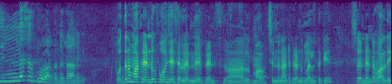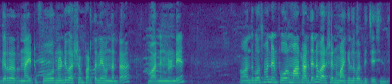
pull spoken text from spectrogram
చిన్న సుప్పు పడుతుంది దానికి. పొద్దున మా ఫ్రెండ్కి ఫోన్ చేశారులేండి ఫ్రెండ్స్ మా చిన్ననాటి ఫ్రెండ్ లలితకి. సో ఏంటంటే వాళ్ళ దగ్గర నైట్ ఫోర్ నుండి వర్షం పడుతూనే ఉందంట మార్నింగ్ నుండి. అందుకోసమే నేను ఫోన్ మాట్లాడితేనే వర్షాన్ని మాకెళ్ళి పంపించేసింది.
